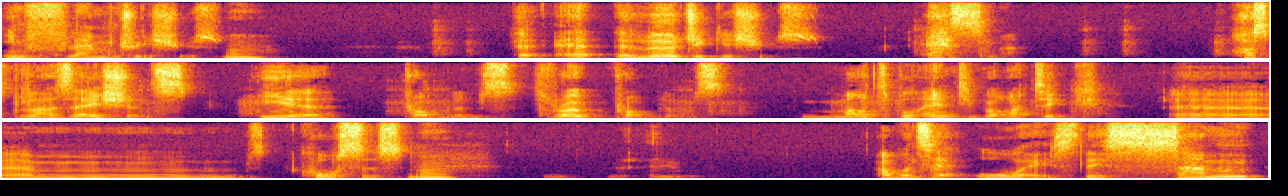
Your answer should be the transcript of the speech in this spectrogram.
inflammatory issues, mm. a- a- allergic issues, asthma, hospitalizations, ear problems, throat problems, multiple antibiotic um, courses. I would say always there's some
